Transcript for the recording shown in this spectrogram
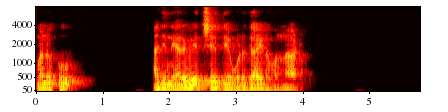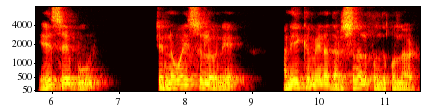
మనకు అది నెరవేర్చే దేవుడుగా ఆయన ఉన్నాడు. ఏసేపు చిన్న వయసులోనే అనేకమైన దర్శనాలు పొందుకున్నాడు.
